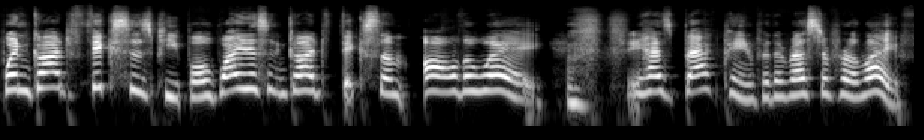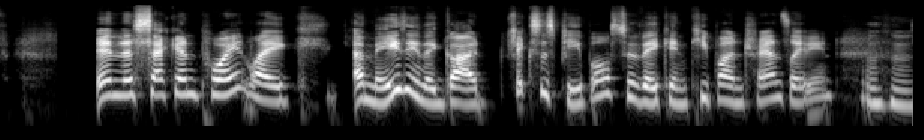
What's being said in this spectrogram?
when God fixes people, why doesn't God fix them all the way? she has back pain for the rest of her life. And the second point, like amazing that God fixes people so they can keep on translating. Mhm.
